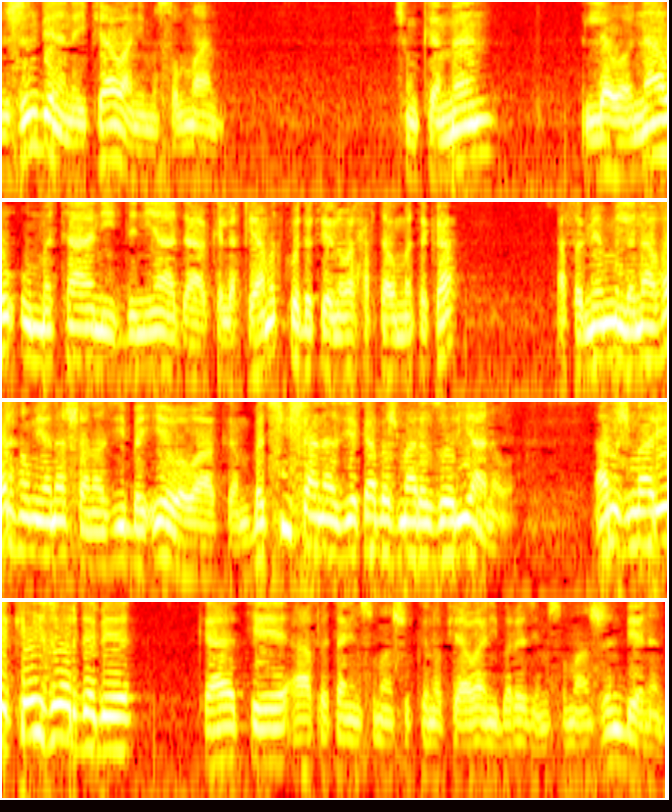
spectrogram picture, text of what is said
جن بيننا پیاوانی مسلمان. چونکە من لو ناو أمتاني دنيا دا لە قیامەت کۆ دەکرێنەوە هەفتا ئومەتەکە ئەفەرمێ من لە ناو هەر هەمویانە شانازی بە ئێوە واکەم. بە چی شانازیەکە؟ بە ژمارە زۆریانەوە. ئەم ژمارەیە کەی زۆر دەبێ؟ کاتێ ئافرەتانی مسلمان و پیاوانی بەرەزی مسلمان ژن بێنن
